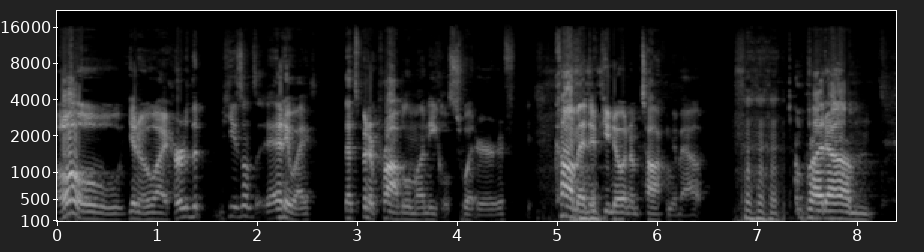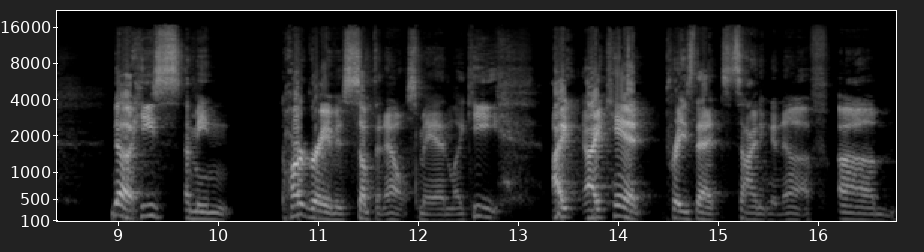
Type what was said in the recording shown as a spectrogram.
oh, you know, I heard that he's on. Anyway, that's been a problem on Eagles Twitter. If, comment if you know what I'm talking about. but um, no, he's. I mean, Hargrave is something else, man. Like he, I I can't praise that signing enough. Um,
